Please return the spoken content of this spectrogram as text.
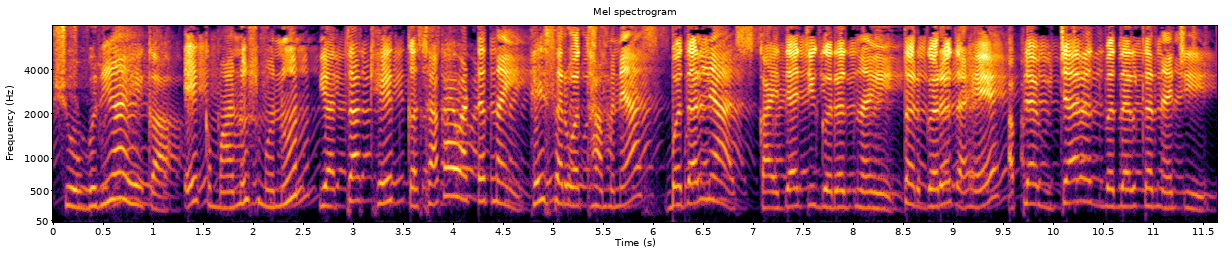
शोभनीय आहे का? एक माणूस म्हणून याचा खेद कसा काय वाटत नाही? हे सर्व थांबण्यास बदलण्यास कायद्याची गरज नाही. तर गरज आहे आपल्या विचारात बदल करण्याची.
